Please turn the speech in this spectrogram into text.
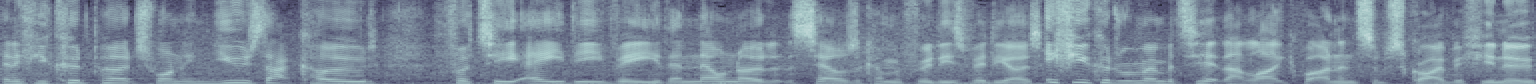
And if you could purchase one and use that code FootyADV then they'll know that the sales are coming through these videos. If you could remember to hit that like button and subscribe if you're new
